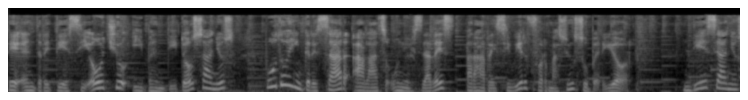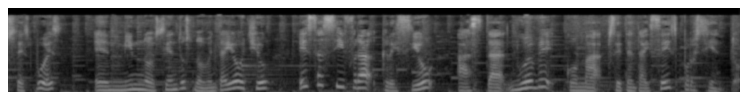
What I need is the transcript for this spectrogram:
de entre 18 y 22 años pudo ingresar a las universidades para recibir formación superior. Diez años después, en 1998, esa cifra creció hasta 9,76%.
